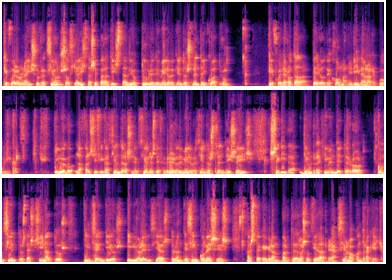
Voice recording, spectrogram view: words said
que fueron la insurrección socialista separatista de octubre de 1934, que fue derrotada, pero dejó malherida a la República. Y luego la falsificación de las elecciones de febrero de 1936, seguida de un régimen de terror con cientos de asesinatos, incendios y violencias durante cinco meses hasta que gran parte de la sociedad reaccionó contra aquello.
